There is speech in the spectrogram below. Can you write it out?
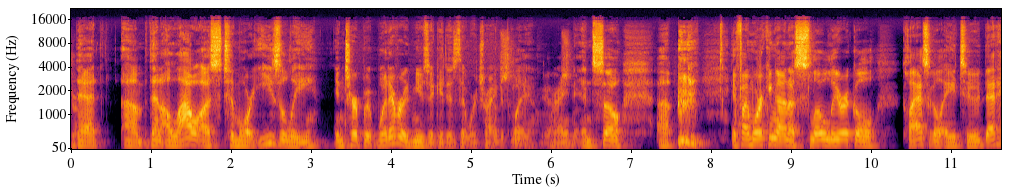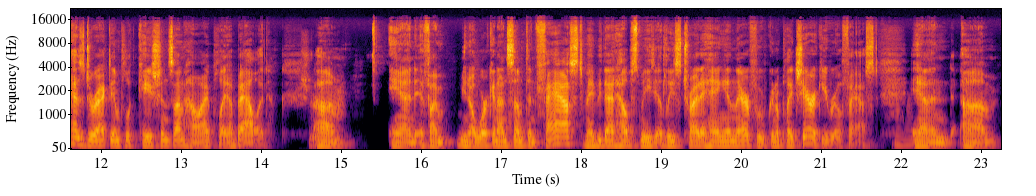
that um, then allow us to more easily interpret whatever music it is that we're trying absolutely. to play, yeah, right? Absolutely. And so, uh, if I'm working on a slow lyrical classical etude, that has direct implications on how I play a ballad. Sure. Um, and if I'm, you know, working on something fast, maybe that helps me at least try to hang in there if we're going to play Cherokee real fast. Mm-hmm. And um,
